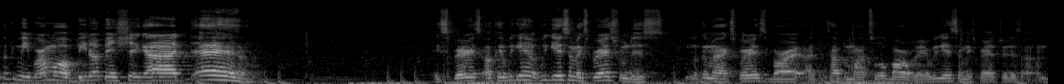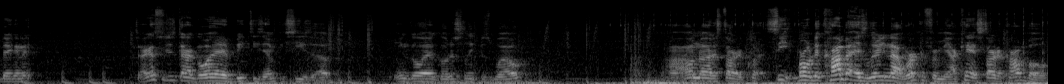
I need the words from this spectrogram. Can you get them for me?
Look at me, bro. I'm all beat up and shit. God damn. Experience. Okay, we get we get some experience from this. Look at my experience bar at the top of my toolbar over here. We get some experience from this. I'm digging it. So I guess we just gotta go ahead and beat these NPCs up. Can go ahead and go to sleep as well. I don't know how to start a See, bro, the combat is literally not working for me. I can't start a combo.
